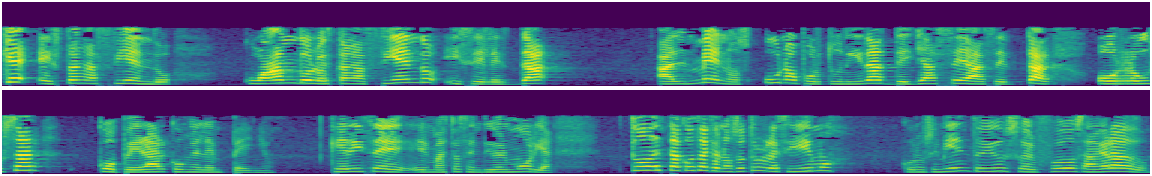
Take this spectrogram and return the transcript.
qué están haciendo, cuándo lo están haciendo y se les da al menos una oportunidad de ya sea aceptar o rehusar cooperar con el empeño. ¿Qué dice el maestro ascendido del Moria? Toda esta cosa que nosotros recibimos, conocimiento y uso del fuego sagrado,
